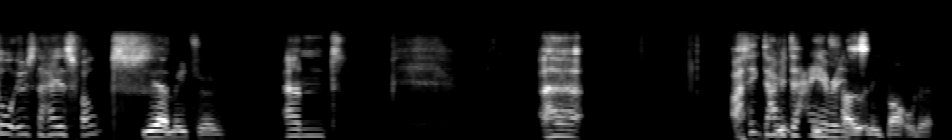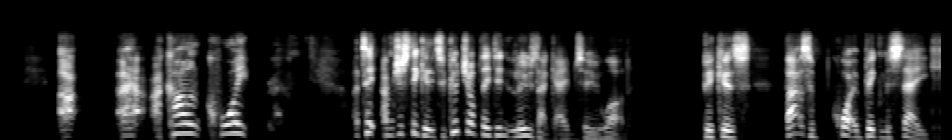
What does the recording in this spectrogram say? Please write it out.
thought it was De Gea's fault. Yeah, me too. and uh, I think David De he, Gea he is. totally bottled it. I, I can't quite. I think I'm just thinking it's a good job they didn't lose that game two one, because that's a quite a big mistake,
